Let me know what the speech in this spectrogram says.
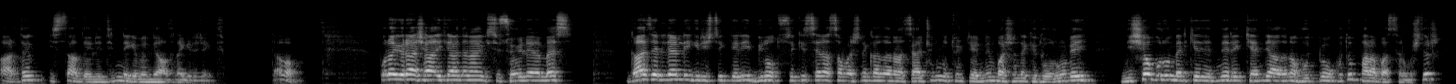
artık İslam Devleti'nin egemenliği altına girecekti. Tamam. Buna göre aşağıdakilerden hangisi söylenemez? Gazelilerle giriştikleri 1038 Sera Savaşı'nı kazanan Selçuklu Türklerinin başındaki Tuğrul Bey, Nişabur'u merkez edinerek kendi adına hutbe okutup para bastırmıştır.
